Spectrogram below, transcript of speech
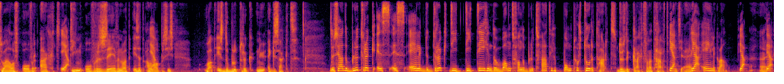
12 over 8, Ja. 10 over 7. Wat is het allemaal Ja. precies? Wat is de bloeddruk nu exact? Dus ja, de bloeddruk is, is eigenlijk de druk die, die tegen de wand van de bloedvaten gepompt wordt door het hart. Dus de kracht van het hart, Ja, weet je eigenlijk. ja eigenlijk wel. Ja, Ah, ja.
